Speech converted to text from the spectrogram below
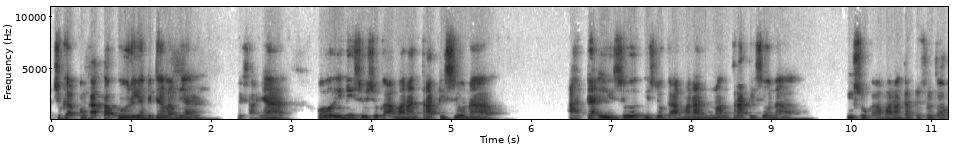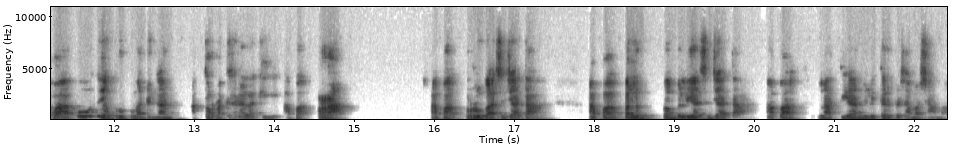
juga pengkategori yang di dalamnya. Misalnya Oh, ini isu-isu keamanan tradisional. Ada isu isu keamanan non tradisional. Isu keamanan tradisional itu apa? Oh, itu yang berhubungan dengan aktor negara lagi. Apa? Perang. Apa? Perlombaan senjata. Apa? Pembelian senjata. Apa? Latihan militer bersama-sama.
